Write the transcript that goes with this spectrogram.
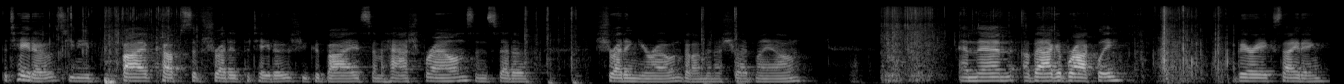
potatoes, you need five cups of shredded potatoes. You could buy some hash browns instead of shredding your own, but I'm gonna shred my own. And then a bag of broccoli, very exciting.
